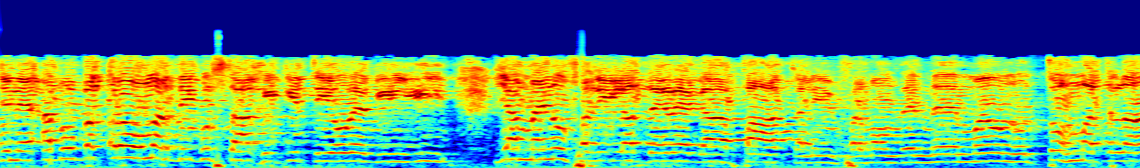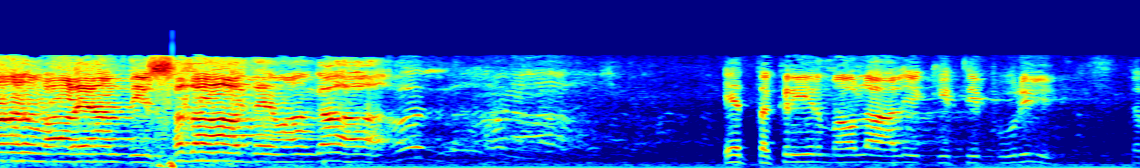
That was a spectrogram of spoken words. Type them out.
جن ابو بکرو عمر دی گستاخی کی ہوے گی یا مینو فضیلت دے گا پاک علی فرما نے میں انہوں تہمت لان والوں دی سزا داں یہ تقریر مولا علی کی تھی پوری تو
